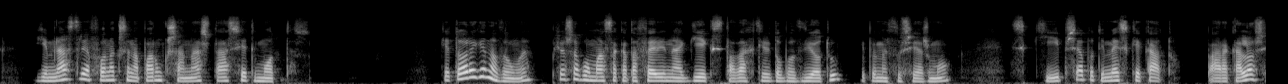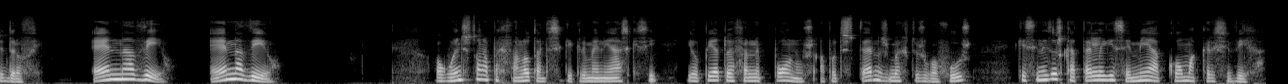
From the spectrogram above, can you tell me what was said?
Η γυμνάστρια φώναξε να πάρουν ξανά στάση ετοιμότητας. Και τώρα για να δούμε ποιος από εμάς θα καταφέρει να αγγίξει τα δάχτυλα των ποδιών του, είπε με ενθουσιασμό. Σκύψε από τη μέση και κάτω. Παρακαλώ, σύντροφοι. Ένα, δύο. Ένα-δύο. Ο Winston απεχθανόταν τη συγκεκριμένη άσκηση, η οποία του έφερνε πόνους από τις στέρνες μέχρι τους γοφούς και συνήθως κατέλεγε σε μία ακόμα κρίση βήχα.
